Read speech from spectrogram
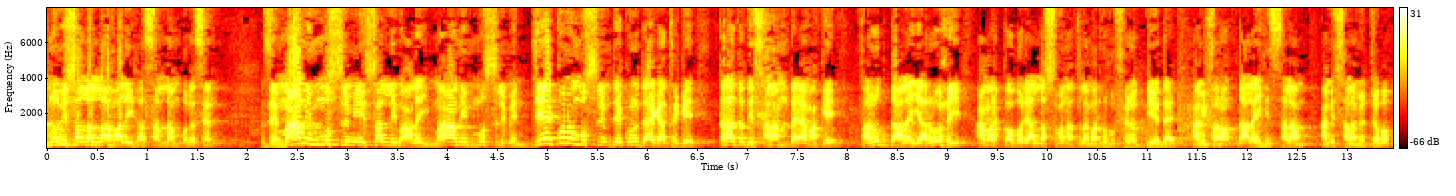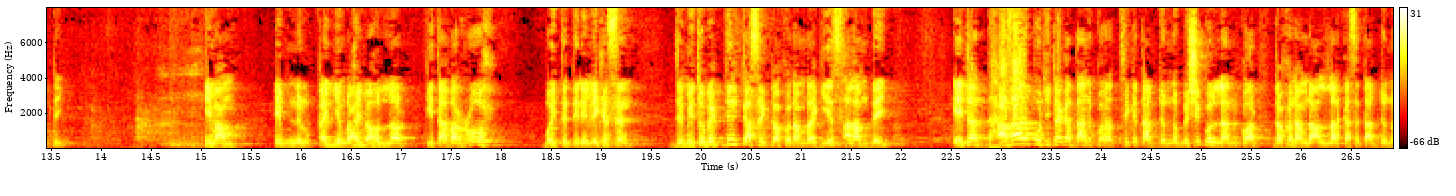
নবী সাল্লাল্লাহু আলাইহি হাসাল্লাম বলেছেন যে মামিম মুসলিম ইসাল্লিম আলাই মামিম মুসলিমিন। যে কোনো মুসলিম যে কোনো জায়গা থেকে তারা যদি সালাম দেয় আমাকে, ফারুদ্দা আলাইয়া রোহি, আমার কবরে আল্লাহ তাআলা আমার রূহ ফেরত দিয়ে দেয়। আমি ফারুদ্দা আলাইহি সালাম, আমি সালামের জবাব দিই। ইমাম ইবনুল কাইয়িম রাহিমাহুল্লাহর কিতাব আর রোহ বইতে তিনি লিখেছেন যে, মৃত ব্যক্তির কাছে যখন আমরা গিয়ে সালাম দেই এটা হাজার কোটি টাকা দান করার থেকে তার জন্য বেশি কল্যাণকর। যখন আমরা আল্লাহর কাছে তার জন্য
